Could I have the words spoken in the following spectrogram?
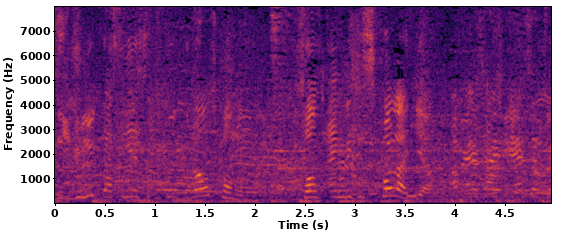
Es ist Glück, dass sie jetzt rauskommen. Sonst eigentlich ist es voller hier. Aber er ist halt, er ist halt so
